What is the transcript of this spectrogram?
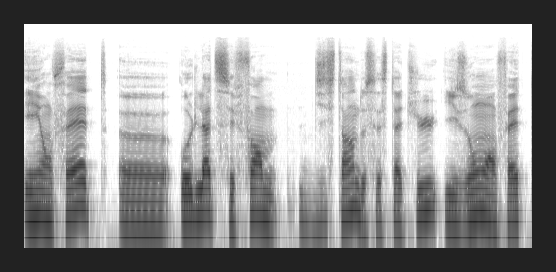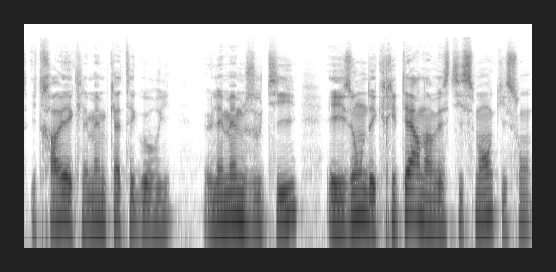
et en fait, au-delà de ces formes distinctes, de ces statuts, ils ont en fait, ils travaillent avec les mêmes catégories les mêmes outils et ils ont des critères d'investissement qui sont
